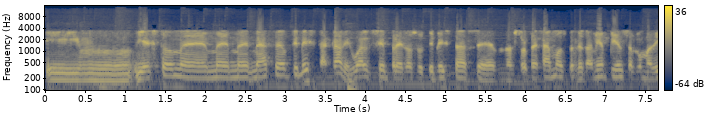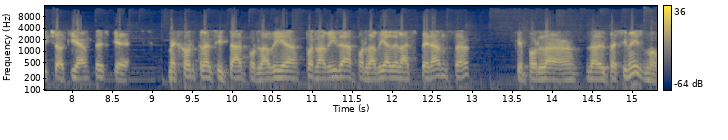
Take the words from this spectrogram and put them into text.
Y, mm, esto me, me, me, me hace optimista. Claro, igual siempre los optimistas eh, nos tropezamos, pero también pienso, como he dicho aquí antes, que mejor transitar por la vía, por la vida, por la vía de la esperanza que por la, la del pessimismo.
